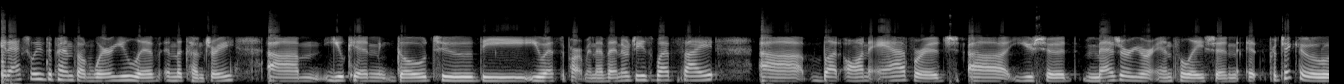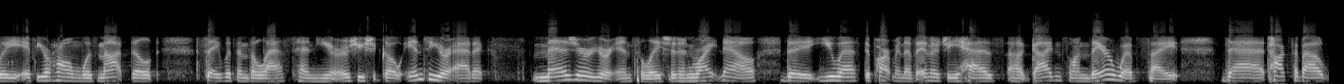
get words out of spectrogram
It actually depends on where you live in the country. Um, you can go to the U.S. Department of Energy's website, uh, but on average, uh, you should measure your insulation, it, particularly if your home was not built, say, within the last 10 years. You should go into your attic measure your insulation. And right now, the U.S. Department of Energy has uh, guidance on their website that talks about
